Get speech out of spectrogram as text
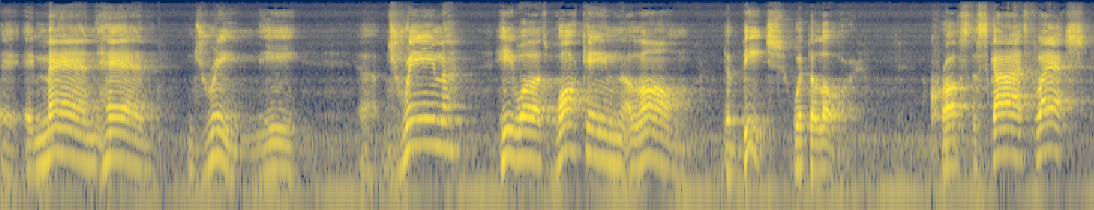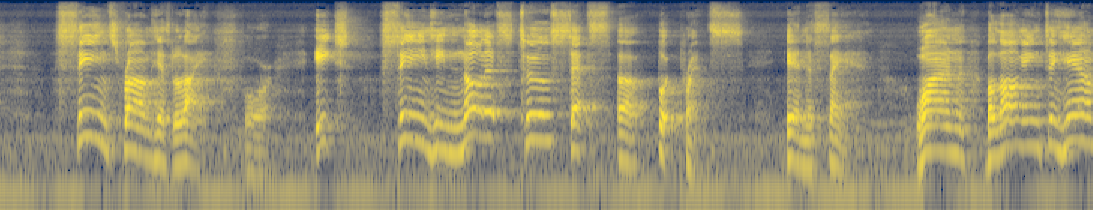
a, a man had dreamed. He uh, dream he was walking along the beach with the Lord. Across the skies flash scenes from his life. For each scene, he noticed two sets of footprints in the sand. One belonging to him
